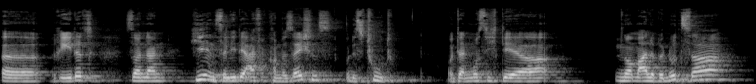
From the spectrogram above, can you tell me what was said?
äh, redet, sondern hier installiert er einfach Conversations und es tut. Und dann muss sich der normale Benutzer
